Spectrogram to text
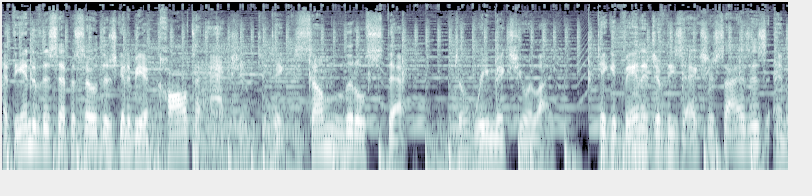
At the end of this episode, there's going to be a call to action to take some little step to remix your life. Take advantage of these exercises and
